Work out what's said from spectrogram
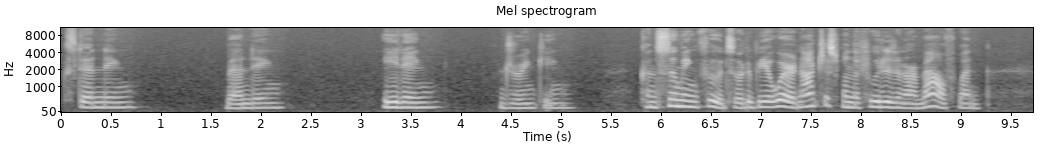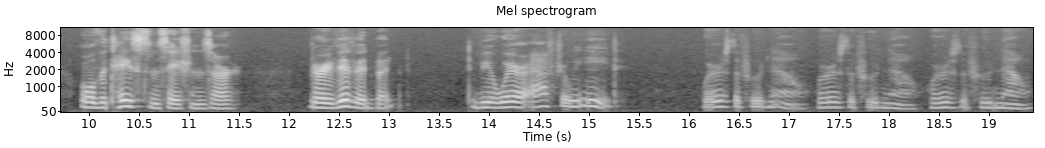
extending, bending, eating, drinking, consuming food. So to be aware, not just when the food is in our mouth, when all the taste sensations are very vivid, but to be aware after we eat. Where is the food now? Where is the food now? Where is the food now?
